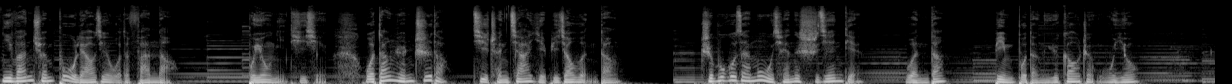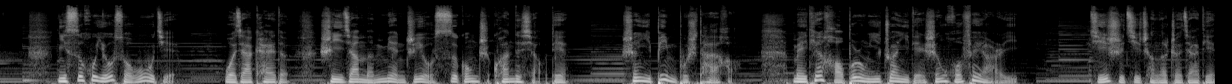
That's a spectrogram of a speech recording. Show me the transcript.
你完全不了解我的烦恼，不用你提醒，我当然知道继承家业比较稳当，只不过在目前的时间点，稳当，并不等于高枕无忧。你似乎有所误解，我家开的是一家门面只有四公尺宽的小店，生意并不是太好，每天好不容易赚一点生活费而已。即使继承了这家店，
